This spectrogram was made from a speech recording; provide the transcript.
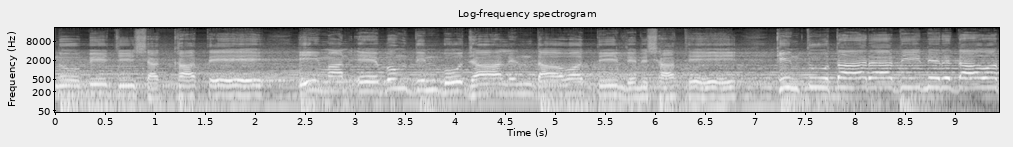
নবীজি সাক্ষাতে। ইমান এবং দিন বোঝালেন, দাওয়াত দিলেন সাথে। কিন্তু তারা দিনের দাওয়াত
